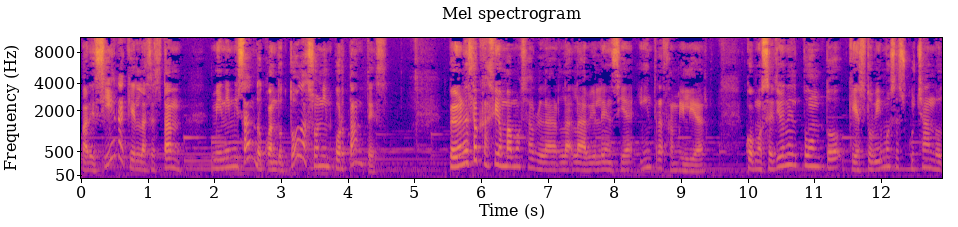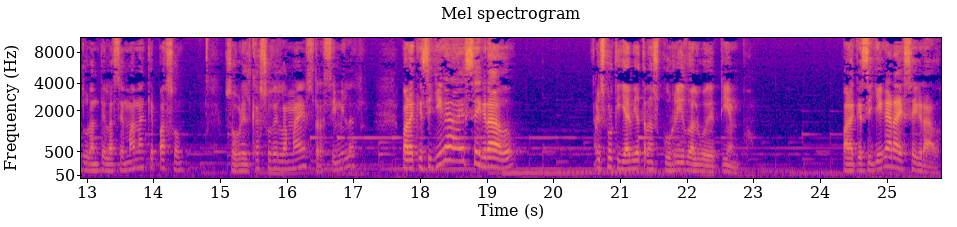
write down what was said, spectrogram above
pareciera que las están minimizando cuando todas son importantes. Pero en esta ocasión vamos a hablar la, la violencia intrafamiliar, como se dio en el punto que estuvimos escuchando durante la semana que pasó sobre el caso de la maestra, similar. Para que se llegue a ese grado es porque ya había transcurrido algo de tiempo. Para que se llegara a ese grado.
